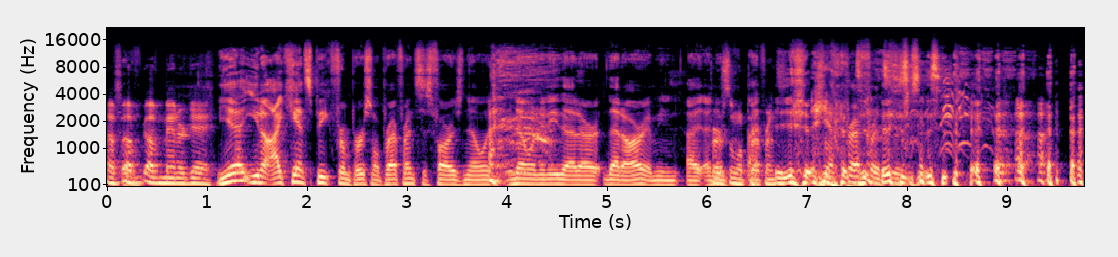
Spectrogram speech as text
Of, of, of men are gay. Yeah, you know, I can't speak from personal preference as far as knowing knowing any that are that are. I mean, I, I know- Personal I- preference. yeah, preferences.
